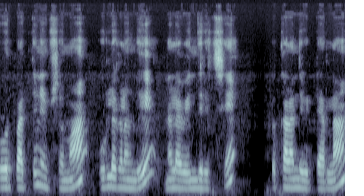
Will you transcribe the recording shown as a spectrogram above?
ஒரு பத்து நிமிஷமாக உருளைக்கிழங்கு நல்லா வெந்துருச்சு. இப்போ கலந்து விட்டுடலாம்.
